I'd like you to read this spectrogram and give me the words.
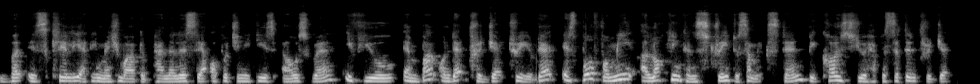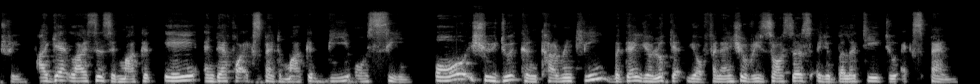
But it's clearly, I think, mentioned by the panelists, there are opportunities elsewhere. If you embark on that trajectory, that is both for me a locking constraint to some extent because you have a certain trajectory. I get licensed in market A and therefore expand to market B or C. Or should you do it concurrently, but then you look at your financial resources and your ability to expand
